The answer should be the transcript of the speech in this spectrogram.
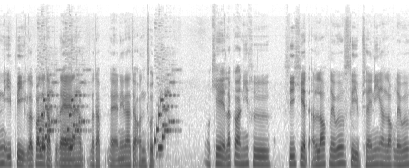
นอีพิกแล้วก็ระดับแรนะครับ ระดับแรนี่น่าจะอ่อนสุด โอเค แล้วก็อันนี้คือ Secret Unlock Level 10 Shiny Unlock Level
